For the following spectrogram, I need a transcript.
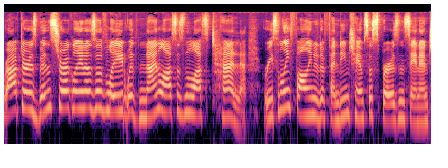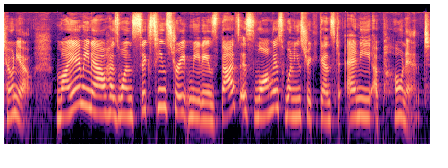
Raptor has been struggling as of late with nine losses in the last 10, recently falling to defending champs the Spurs in San Antonio. Miami now has won 16 straight meetings. That's its longest winning streak against any opponent.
